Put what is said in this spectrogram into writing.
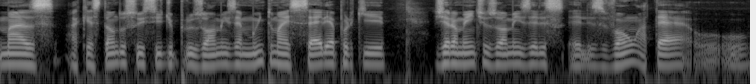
Mas a questão do suicídio para os homens é muito mais séria porque geralmente os homens eles, eles vão até o,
